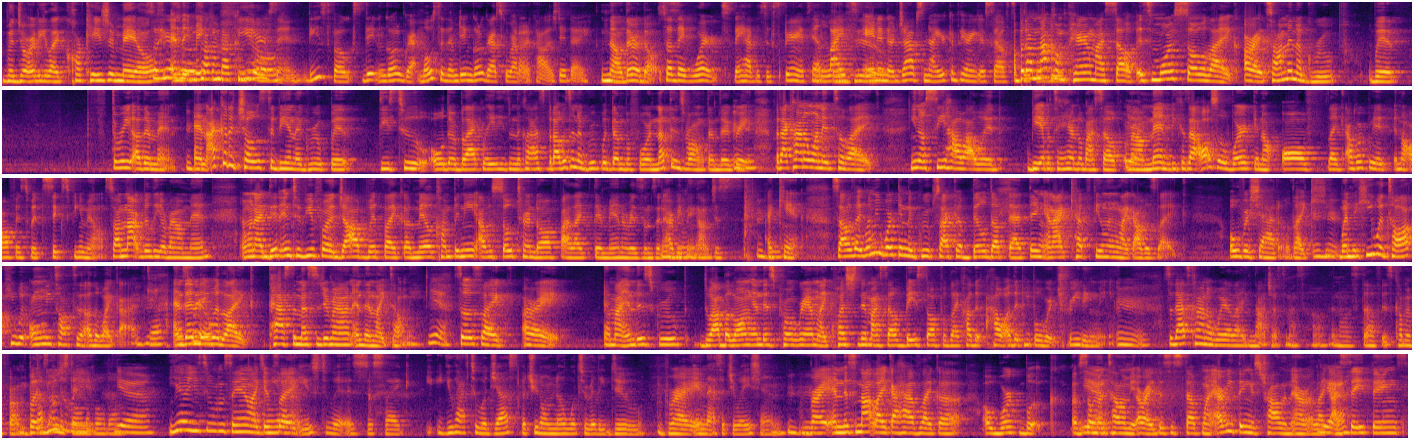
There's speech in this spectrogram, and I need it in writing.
majority like Caucasian males, So here's and they make talking you about feel. comparison. These folks didn't go to grad. Most of them didn't go to grad school right out of college, did they? No, they're adults. So they've worked. They have this experience in life and in their jobs. Now you're comparing yourself. To But I'm not who- comparing myself. It's more so like, all right, so I'm in a group with three other men, Mm-hmm. and I could have chose to be in a group with these two older black ladies in the class, but I was in a group with them before. Nothing's wrong with them; they're great. Mm-hmm. But I kind of wanted to like, you know, see how I would be able to handle myself around Yeah. men because I also work in an all like I work with in an office with six females, so I'm not really around men. And when I did interview for a job with like a male company, I was so turned off by like their mannerisms and everything. I was just I can't. So I was like, let me work in the group so I could build up that thing. And I kept feeling like I was like overshadowed. Like he, mm-hmm. when he would talk, he would only talk to the other white guy. Mm-hmm. Yeah, and that's then they would like pass the message around and then like tell me. Yeah. So it's like, all right, am I in this group? Do I belong in this program? Like questioning myself based off of like how the, how other people were treating me. Mm. So that's kind of where like not trusting myself and all this stuff is coming from. But That's usually, understandable though. Yeah. yeah, you see what I'm saying? Like When it's you're like not used to it, it's just like you have to adjust, but you don't know what to really do right in that situation. Mm-hmm. right, and it's not like I have like a a workbook of someone Yeah. telling me, all right, this is step one. Everything is trial and error. Like I say things.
